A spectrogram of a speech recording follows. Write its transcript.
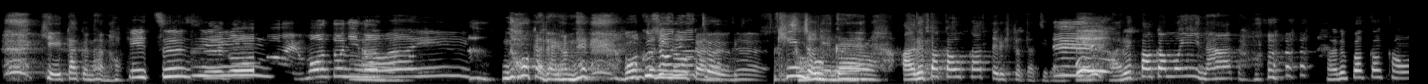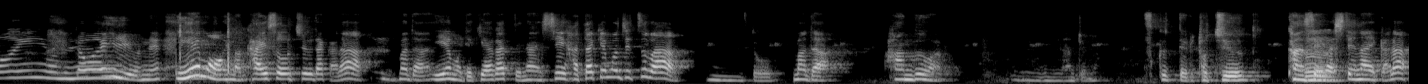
計画なの。羊。す本当にかの、わいい。農家だよね。牧場になっちゃうよね。近所にね、アルパカを飼ってる人たちがいて、アルパカもいいなと アルパカかわいいよね。かわいいよね。家も今改装中だから、まだ家も出来上がってないし、畑も実は、うんと、まだ半分は、うん、なんていうの、作ってる途中、完成はしてないから、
